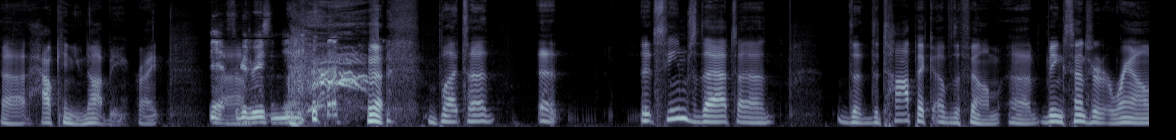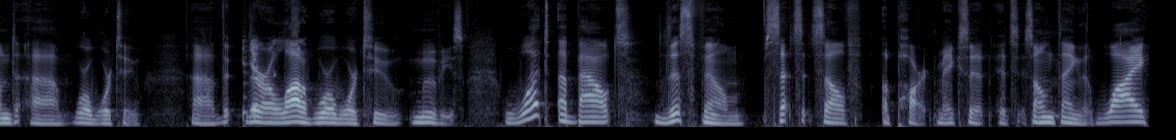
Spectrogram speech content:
Uh, how can you not be, right? Yeah, for um, good reason. Yeah. but uh, uh, it seems that uh, the the topic of the film uh, being centered around uh, World War II. Uh, th- there are a lot of World War II movies. What about this film sets itself apart, makes it its its own thing? That why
